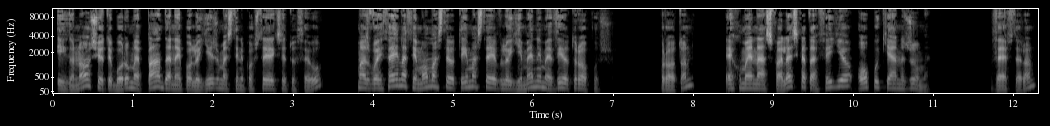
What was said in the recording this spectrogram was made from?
Η γνώση ότι μπορούμε πάντα να υπολογίζουμε στην υποστήριξη του Θεού μας βοηθάει να θυμόμαστε ότι είμαστε ευλογημένοι με δύο τρόπους. Πρώτον, έχουμε ένα ασφαλές καταφύγιο όπου και αν ζούμε. Δεύτερον,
